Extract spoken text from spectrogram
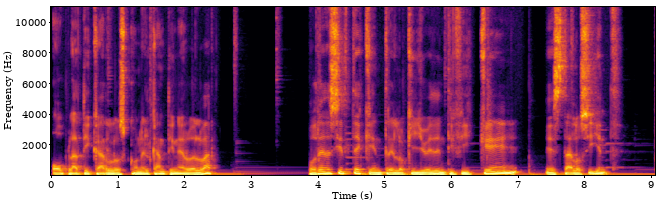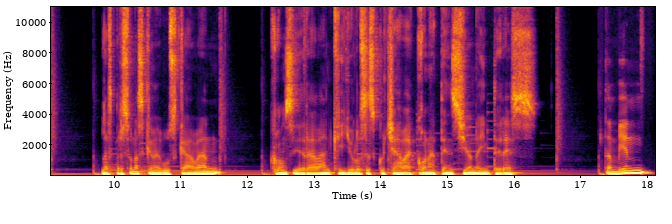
o platicarlos con el cantinero del bar? Podría decirte que entre lo que yo identifiqué está lo siguiente. Las personas que me buscaban consideraban que yo los escuchaba con atención e interés. También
